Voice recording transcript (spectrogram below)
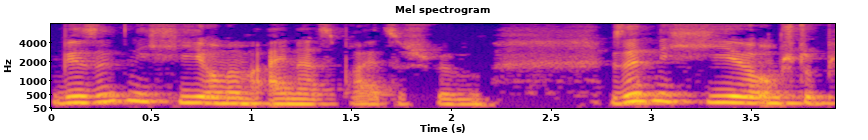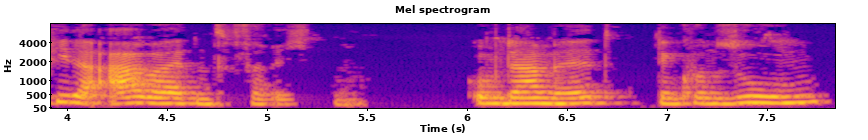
Wir sind nicht hier, um im Einheitsbrei zu schwimmen. Wir sind nicht hier, um stupide Arbeiten zu verrichten, um damit den Konsum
